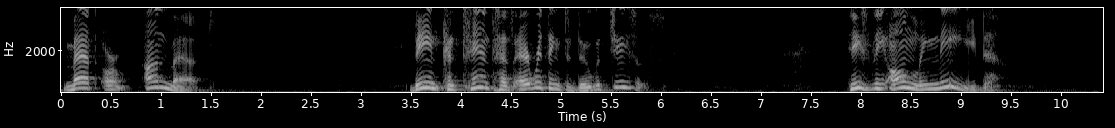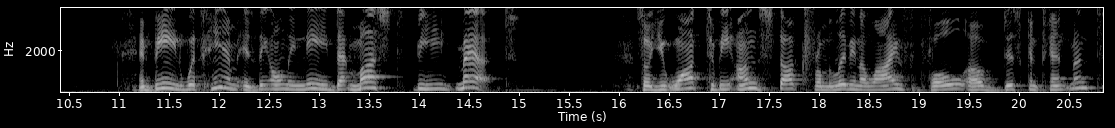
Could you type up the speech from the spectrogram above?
met or unmet. Being content has everything to do with Jesus. He's the only need. And being with Him is the only need that must be met. So, you want to be unstuck from living a life full of discontentment?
